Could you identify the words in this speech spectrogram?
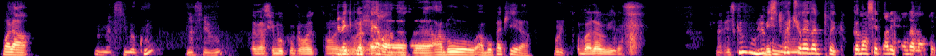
Voilà. Merci beaucoup. Merci à vous. Merci beaucoup pour votre temps. Je vais te faire euh, un, beau, un beau papier là. Oui. Ah bah là, oui. Est-ce que vous voulez Mais structurez votre truc. Commencez par les fondamentaux.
